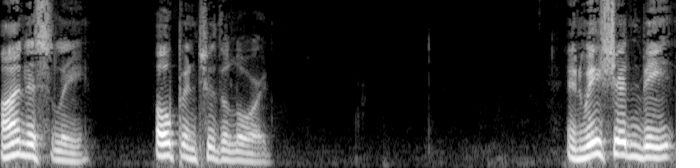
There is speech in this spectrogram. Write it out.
honestly open to the Lord. And we shouldn't be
